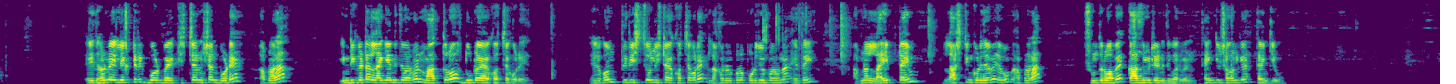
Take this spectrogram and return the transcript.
এই ধরনের ইলেকট্রিক বোর্ড বা এক্সটেনশন বোর্ডে আপনারা ইন্ডিকেটার লাগিয়ে নিতে পারবেন মাত্র দু টাকা খরচা করে। এরকম তিরিশ, চল্লিশ টাকা খরচা করে লাগানোর কোনো প্রয়োজন পাবে না। এতেই আপনার লাইফ টাইম লাস্টিং করে যাবে এবং আপনারা সুন্দরভাবে কাজ মিটিয়ে নিতে পারবেন। থ্যাংক ইউ সকলকে। Thank you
